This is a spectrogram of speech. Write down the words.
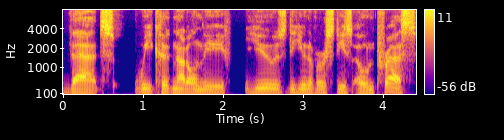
that we could not only use the university's own press,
